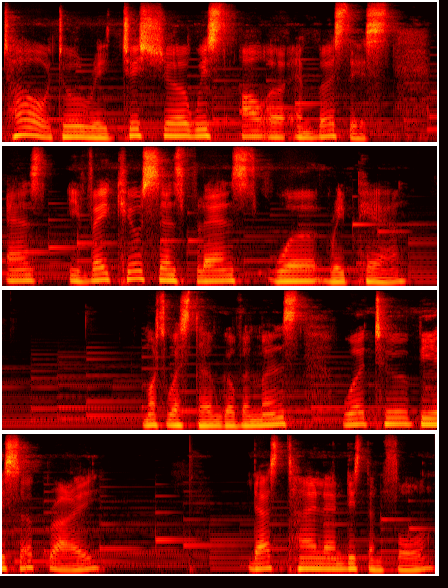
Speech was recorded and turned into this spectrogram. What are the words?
told to register with our embassies and evacuation plans were prepared. Most Western governments were to be surprised that Thailand didn't fall.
